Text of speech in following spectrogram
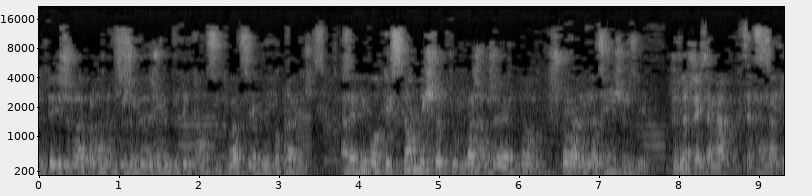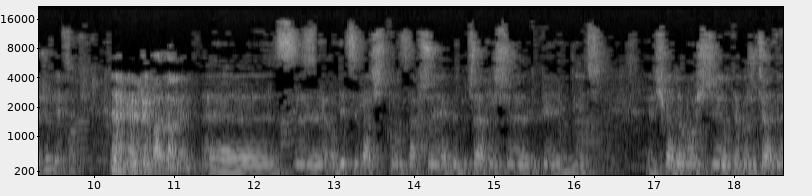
tutaj jeszcze rola parlamentu, żeby, żeby tutaj tą sytuację jakby poprawić. Ale mimo tych skromnych środków uważam, że no, szkoła rewelacyjnie się rozwija. To znaczy, że sama chce Pan nam coś obiecać. Chodzi o parlament. E, z, obiecywać to zawsze jakby trzeba też e, tutaj mieć e, świadomość e, tego, że trzeba te,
